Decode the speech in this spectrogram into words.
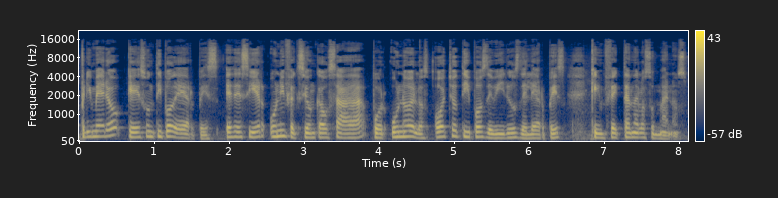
Primero, que es un tipo de herpes, es decir, una infección causada por uno de los ocho tipos de virus del herpes que infectan a los humanos.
